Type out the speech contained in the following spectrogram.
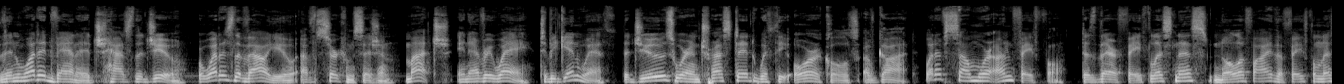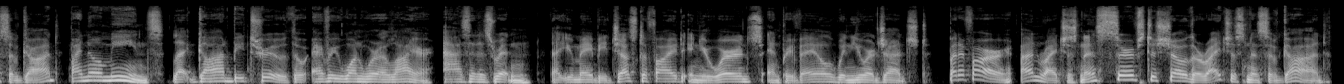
Then what advantage has the Jew? Or what is the value of circumcision? Much, in every way. To begin with, the Jews were entrusted with the oracles of God. What if some were unfaithful? Does their faithlessness nullify the faithfulness of God? By no means. Let God be true, though everyone were a liar, as it is written, that you may be justified in your words and prevail when you are judged. But if our unrighteousness serves to show the righteousness of God,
